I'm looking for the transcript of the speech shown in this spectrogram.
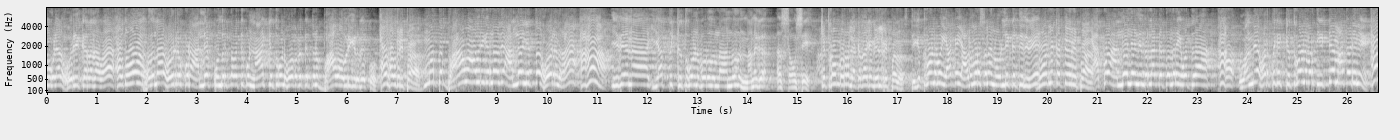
ಮಗಳ ಹೋರಿ ಕರದಾವ. ಹೌದು. ಮೊದಲ ಹೋಡ್ರು ಕೂಡ ಅಲ್ಲೇ ಕುಂದಿರ್ತಾವ ತಿಳ್ಕೊಂಡು ನಾ ಕಿತ್ಕೊಂಡು ಹೋಗ್ಬೇಕಂತ ಭಾವ ಅವ್ರಿಗೆ ಇರ್ಬೇಕು ಹೌದ್ ಹೌದ್ರಿಪ್ಪ. ಮತ್ತ ಭಾವ ಅವ್ರಿಗೆ ಇರ್ಲಾರ್ದೆ ಅಲ್ಲೇ ನಿಂತ ಹೋರಂದ್ರ ಇದೇನ ಎತ್ತು ಕಿತ್ಕೊಂಡು ಬರುದಿಲ್ಲ ಅನ್ನೋದು ನನಗ ಸಂಶಯ. ಕಿತ್ಕೊಂಡ್ ಬರೋ ಲೆಕ್ಕದಾಗ ನಿಲ್ರಿಪ್ಪ ಅದು. ತೆಗೆತ್ಕೊಂಡು ಯಾಕ ಯಾಕೆ ಎರಡು ಮೂರು ಸಲ ನೋಡ್ಲಿಕ್ಕತ್ತಿದ್ವಿ ನೋಡ್ಲಿಕ್ಕತ್ತೀವ್ರಿಪ್ಪ ಯಾಕೋ ಅಲ್ಲೇ ನಿಂದ್ರಲಕ್ಕತ್ತಂದ್ರ ಇವತ್ತ ಆ, ಒಂದೇ ಹೊರತಿಗೆ ಕಿತ್ಕೊಂಡು ಬರ್ತಿ ಇಟ್ಟೇ ಮಾತಾಡಿನಿ. ಹಾ.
